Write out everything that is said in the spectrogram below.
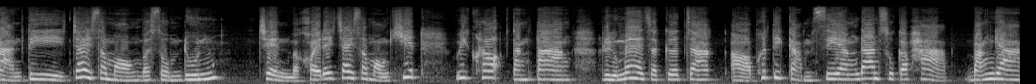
การตีใจสมองผสมดุลเช่นบ่คอยได้ใจสมองคิด วิเคราะห์ต่างๆ หรือแม่จะเกิดจากพฤติกรรมเสี่ยงด้านสุขภาพบางอย่าง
